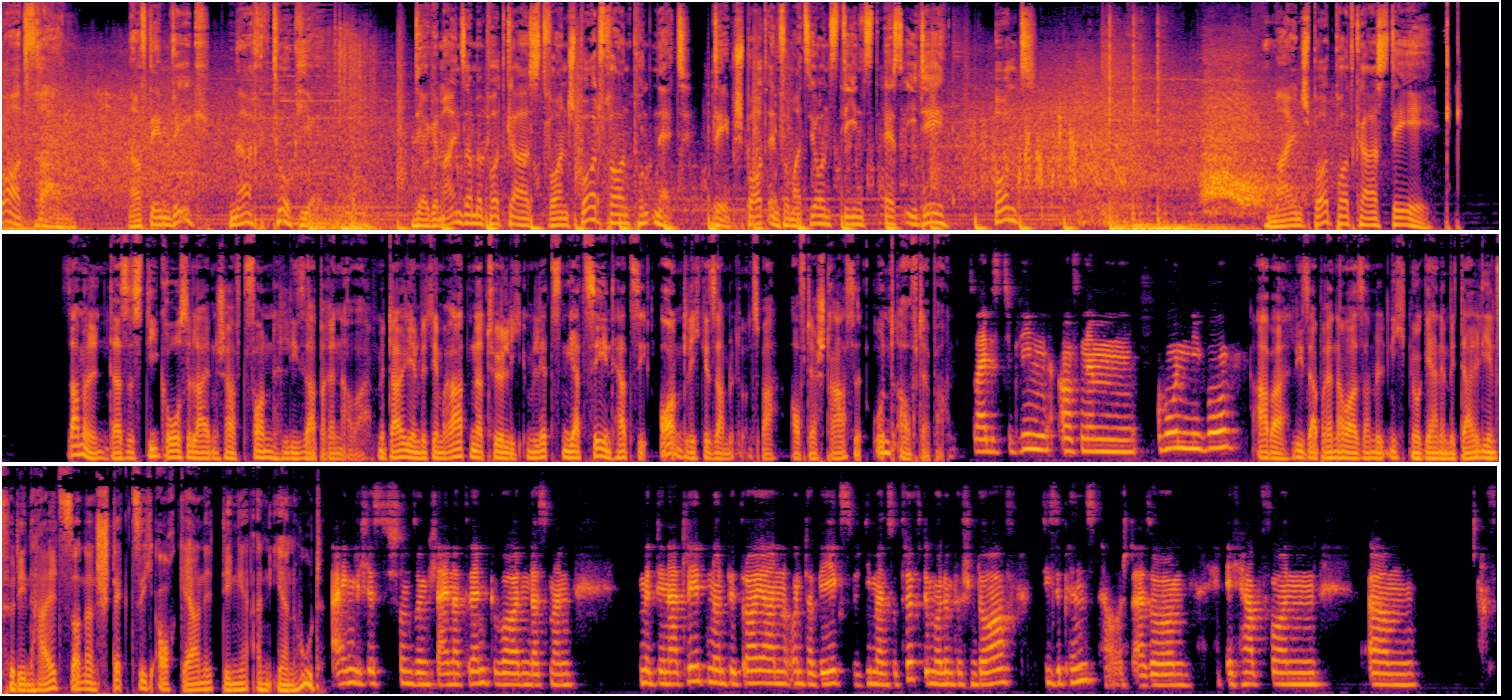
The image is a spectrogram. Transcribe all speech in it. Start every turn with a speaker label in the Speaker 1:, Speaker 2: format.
Speaker 1: Sportfrauen auf dem Weg nach Tokio. Der gemeinsame Podcast von Sportfrauen.net, dem Sportinformationsdienst SID und meinsportpodcast.de.
Speaker 2: Sammeln, das ist die große Leidenschaft von Lisa Brennauer. Medaillen mit dem Rad natürlich. Im letzten Jahrzehnt hat sie ordentlich gesammelt und zwar auf der Straße und auf der Bahn.
Speaker 3: Zwei Disziplinen auf einem hohen Niveau.
Speaker 2: Aber Lisa Brennauer sammelt nicht nur gerne Medaillen für den Hals, sondern steckt sich auch gerne Dinge an ihren Hut.
Speaker 3: Eigentlich ist es schon so ein kleiner Trend geworden, dass man mit den Athleten und Betreuern unterwegs, die man so trifft im Olympischen Dorf, diese Pins tauscht. Also ich habe von ähm,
